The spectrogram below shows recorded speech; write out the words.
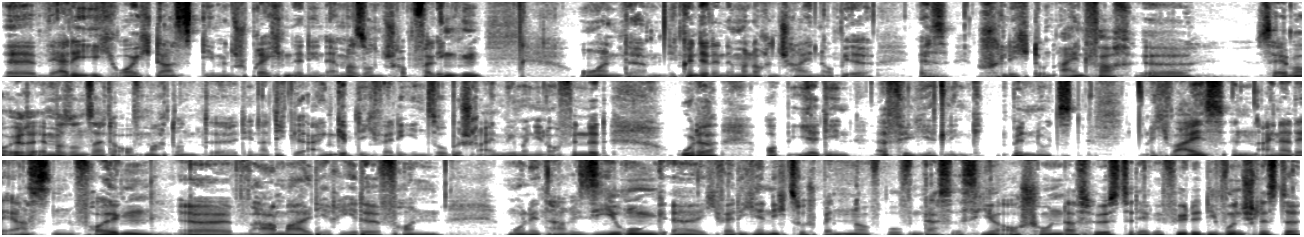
äh, werde ich euch das dementsprechend in den Amazon Shop verlinken. Und ähm, ihr könnt ja dann immer noch entscheiden, ob ihr es schlicht und einfach äh, selber eure Amazon-Seite aufmacht und äh, den Artikel eingibt. Ich werde ihn so beschreiben, wie man ihn auch findet. Oder ob ihr den Affiliate-Link benutzt. Ich weiß, in einer der ersten Folgen äh, war mal die Rede von Monetarisierung. Äh, ich werde hier nicht zu Spenden aufrufen. Das ist hier auch schon das höchste der Gefühle. Die Wunschliste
